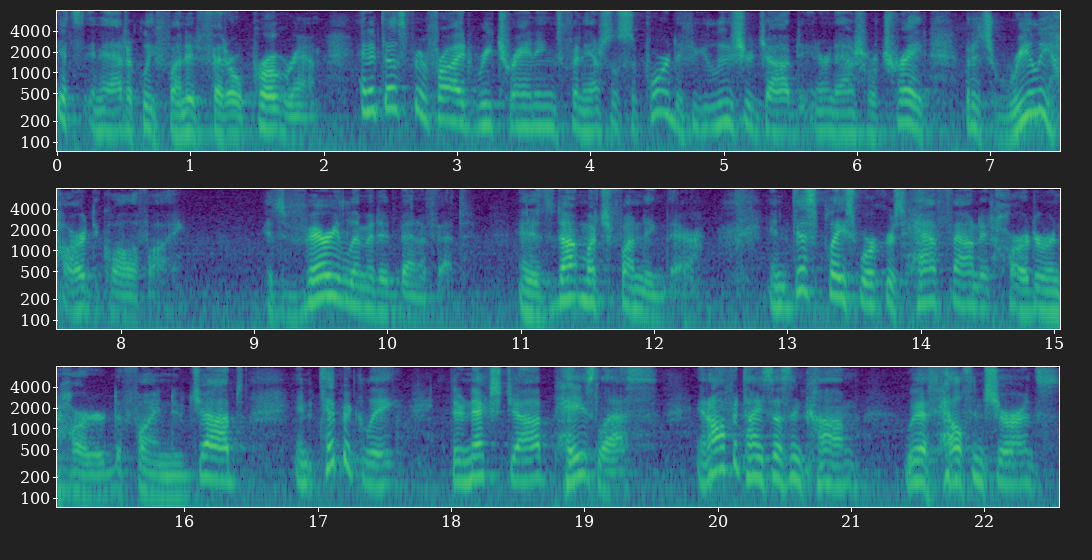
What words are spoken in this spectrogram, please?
It's an adequately funded federal program. And it does provide retraining, financial support if you lose your job to international trade, but it's really hard to qualify. It's very limited benefit, and it's not much funding there. And displaced workers have found it harder and harder to find new jobs, and typically their next job pays less, and oftentimes doesn't come with health insurance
